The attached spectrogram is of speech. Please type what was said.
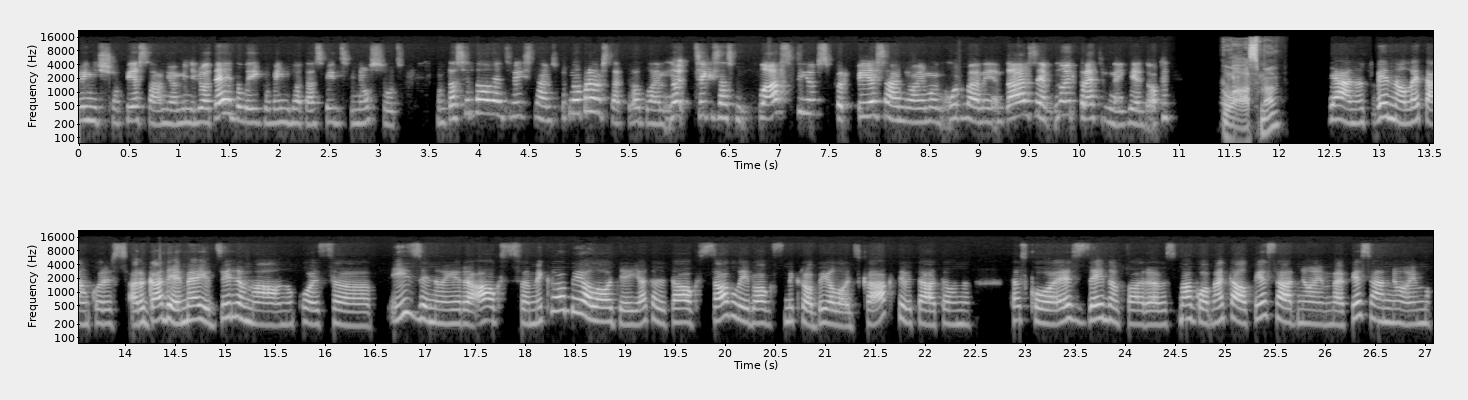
Viņi šo piesārņojumu, viņi ļoti ēdelīgi, un viņi no tās vidas viņu uzsūc. Un tas ir vēl viens risinājums, bet, no, protams, tā ir problēma. Nu, cik es esmu lasījusi par piesārņojumu un urbāniem dārziem, nu, ir pretrunīgi viedokļi. Plāsma. Jā, nu, viena no lietām, kuras ar gadiem eju dziļumā un nu, ko es uh, izzinu, ir augsts mikrobioloģija, ja, tad augsts auglība, augsts mikrobioloģiskā aktivitāte. Un tas, ko es zinu par uh, smago metālu piesārņojumu vai piesārņojumu,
